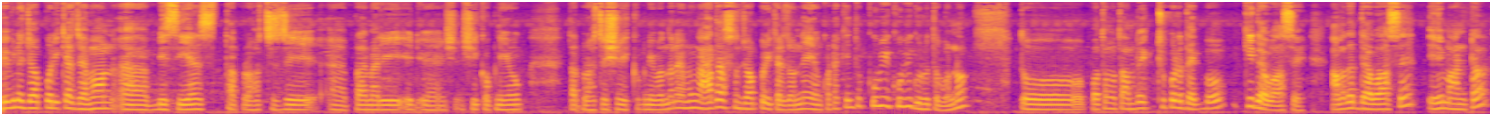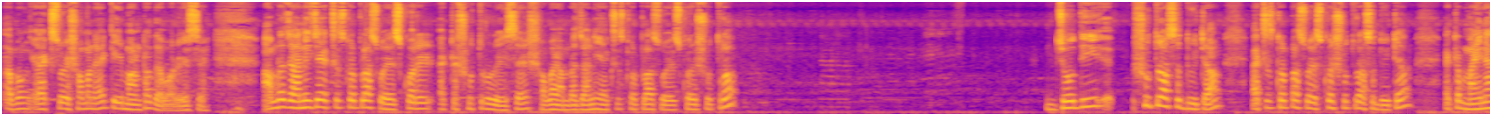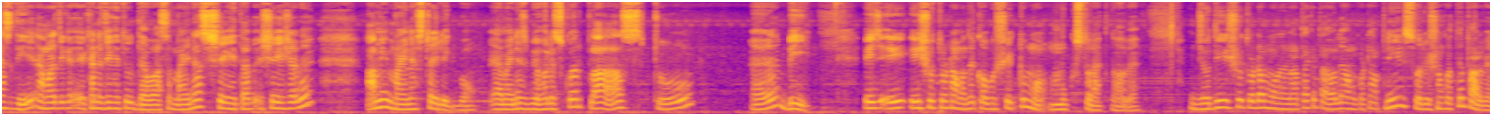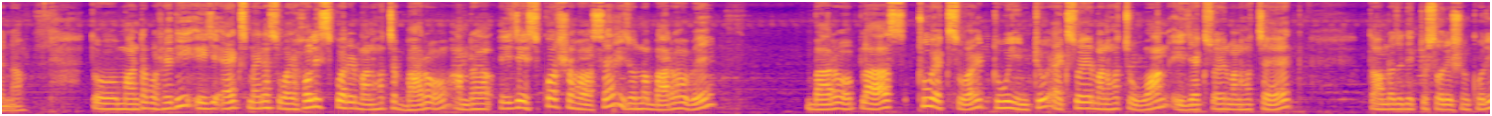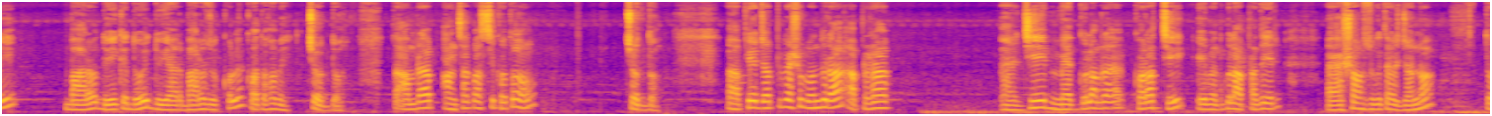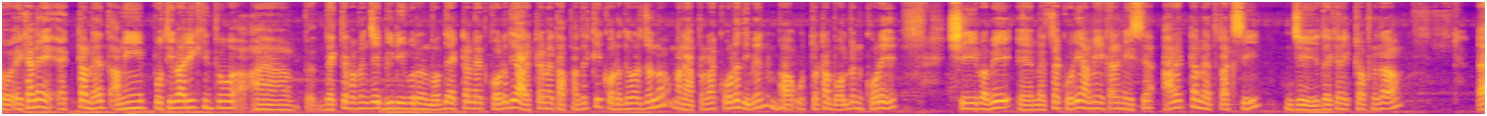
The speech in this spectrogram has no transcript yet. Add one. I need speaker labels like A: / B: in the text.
A: বিভিন্ন জব পরীক্ষা যেমন বিসিএস তারপর হচ্ছে যে প্রাইমারি শিক্ষক নিয়োগ, তারপর হচ্ছে শিক্ষক নিবন্ধন এবং আদার্স জব পরীক্ষার জন্য এই অঙ্কটা কিন্তু খুবই খুবই গুরুত্বপূর্ণ। তো প্রথমত আমরা একটু করে দেখব কি দেওয়া আছে। আমাদের দেওয়া আছে এই মানটা এবং এক্স ওয়াই সমান এক এই মানটা দেওয়া রয়েছে। আমরা জানি যে এক্স স্কোয়ার প্লাস ওয়াই স্কোয়ারের একটা সূত্র রয়েছে। সবাই আমরা জানি এক্স স্কোয়ার প্লাস ওয়াই স্কোয়ারের সূত্র। যদি সূত্র আছে দুইটা X square plus Y square সূত্র আছে দুইটা, একটা মাইনাস দিয়ে আমরা যে এখানে যেহেতু দেওয়া আছে মাইনাস সেই হিসাবে সেই হিসাবে আমি মাইনাসটাই লিখব। A minus B whole square plus two A B এই যে, এই এই সূত্রটা আমাদেরকে অবশ্যই একটু মুখস্থ রাখতে হবে। যদি সূত্রটা মনে না থাকে, তাহলে অঙ্কটা আপনি সলিউশন করতে পারবেন না। তো মানটা বসাই দিই। এই যে এক্স মাইনাস ওয়াই হোল স্কোয়ারের মান হচ্ছে বারো। আমরা এই যে স্কোয়ার সহ আছে, এই জন্য বারো হবে বারো plus two X Y two into X Y এর মান হচ্ছে ওয়ান এই যে এক্স ওয়াইয়ের মান হচ্ছে এক। তো আমরা যদি একটু সলিউশন করি, বারো দুইকে দুই দুই আর বারো যোগ করলে কত হবে? চোদ্দ। তো আমরা আনসার পাচ্ছি কত? চোদ্দ। প্রিয় জব পিপাসু বন্ধুরা, আপনারা যে ম্যাথগুলো আমরা করাচ্ছি, এই ম্যাথগুলো আপনাদের সহযোগিতার জন্য। তো এখানে একটা ম্যাথ, আমি প্রতিবারই কিন্তু দেখতে পাবেন যে ভিডিওগুলোর মধ্যে একটা ম্যাথ করে দিই আরেকটা ম্যাথ আপনাদেরকে করে দেওয়ার জন্য মানে আপনারা করে দিবেন বা উত্তরটা বলবেন করে, সেইভাবে ম্যাথটা করি। আমি এখানে নিচে আরেকটা ম্যাথ রাখছি যে, দেখেন একটু আপনারা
